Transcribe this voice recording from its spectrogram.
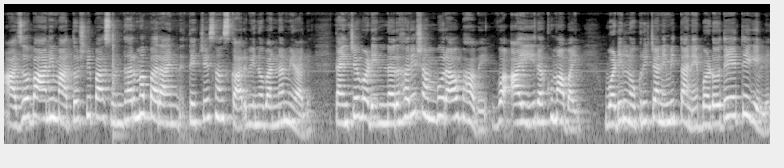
आजोबा आणि मातोश्रीपासून धर्मपरायणतेचे संस्कार विनोबांना मिळाले. त्यांचे वडील नरहरी शंभूराव भावे व आई रखुमाबाई वडील नोकरीच्या निमित्ताने बडोदे येथे गेले.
